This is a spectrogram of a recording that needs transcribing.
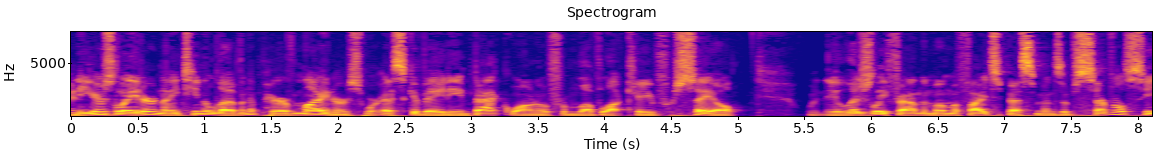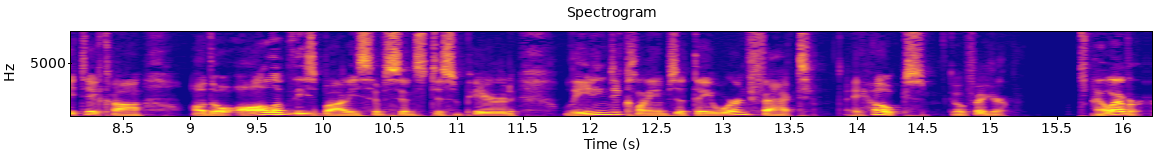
Many years later, 1911, a pair of miners were excavating bat guano from Lovelock Cave for sale when they allegedly found the mummified specimens of several Si-Te-Cah, although all of these bodies have since disappeared, leading to claims that they were in fact a hoax. Go figure. However,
